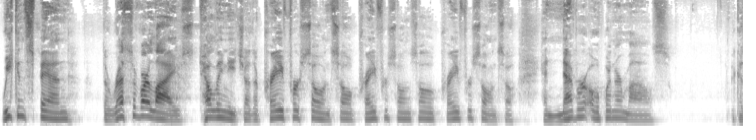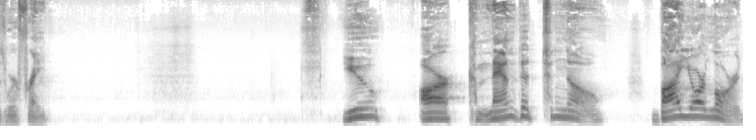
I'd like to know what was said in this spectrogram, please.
We can spend the rest of our lives telling each other, pray for so and so, pray for so and so, pray for so and so, and never open our mouths because we're afraid. You are commanded to know by your Lord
